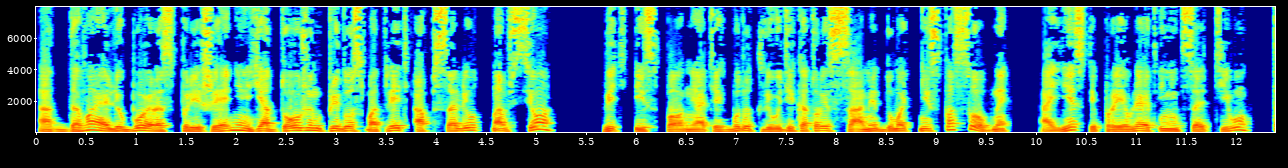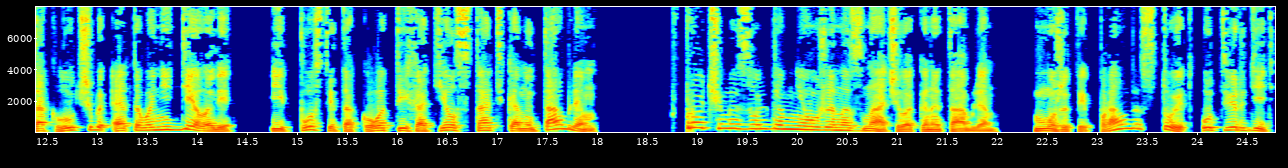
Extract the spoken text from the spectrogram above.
Отдавая любое распоряжение, я должен предусмотреть абсолютно все, ведь исполнять их будут люди, которые сами думать не способны, а если проявляют инициативу, так лучше бы этого не делали. И после такого ты хотел стать конетаблем? Впрочем, Изольда мне уже назначила конетабля. Может и правда стоит утвердить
